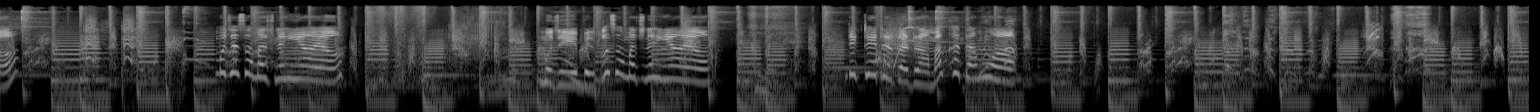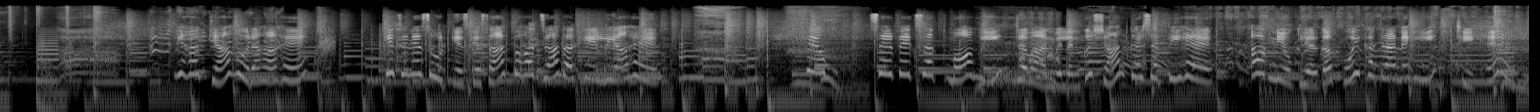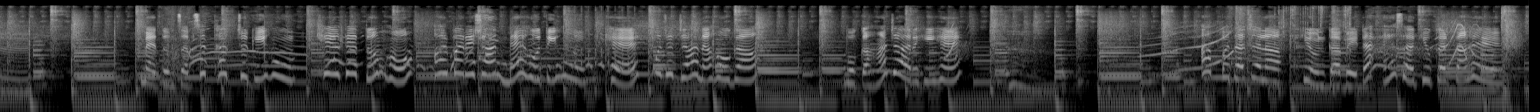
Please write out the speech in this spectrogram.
मुझे समझ नहीं आया। मुझे ये बिल्कुल समझ नहीं आया। डिक्टेटर का ड्रामा खत्म हुआ। क्या हो रहा है? किसी ने सूटकेस के साथ बहुत ज़्यादा खेल लिया है। सिर्फ़ एक सख्त मॉम ही जवान विलन को शांत कर सकती है। अब न्यूक्लियर का कोई खतरा नहीं ठीक है? मैं तुम सबसे थक चुकी हूँ। खेलते तुम हो और परेशान मैं होती हूँ। खैर मुझे जाना होगा। वो कहाँ जा रही है? अब पता चला कि उनका बेटा ऐसा क्यों करता है।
